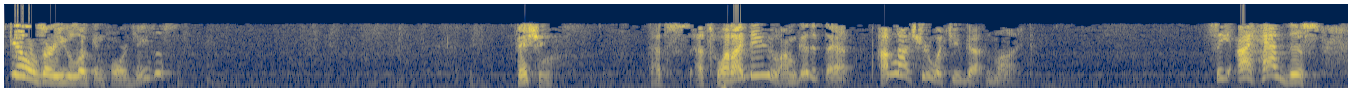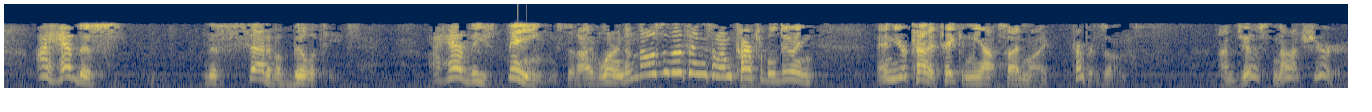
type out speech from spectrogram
skills are you looking for, Jesus? Fishing. That's that's what I do. I'm good at that. I'm not sure what you've got in mind. See, I have this I have this this set of abilities. I have these things that I've learned, and those are the things that I'm comfortable doing, and you're kind of taking me outside my comfort zone. I'm just not sure.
